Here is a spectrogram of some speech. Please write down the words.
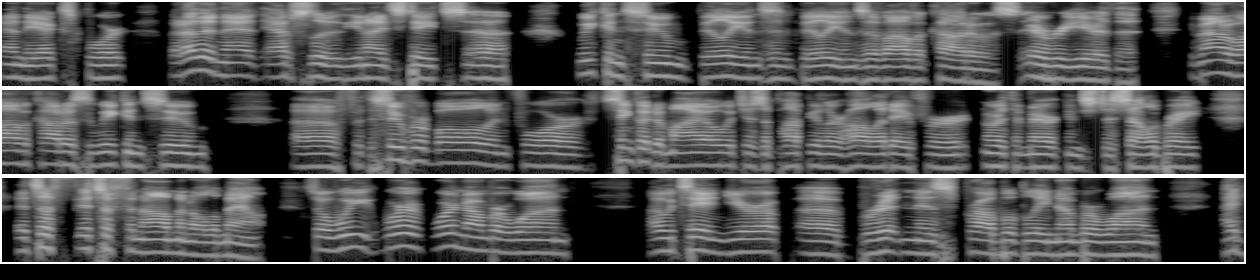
and the export. But other than that, absolutely, the United States uh, we consume billions and billions of avocados every year. The, the amount of avocados that we consume uh, for the Super Bowl and for Cinco de Mayo, which is a popular holiday for North Americans to celebrate, it's a it's a phenomenal amount. So we we're we're number one. I would say in Europe, uh, Britain is probably number one. I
